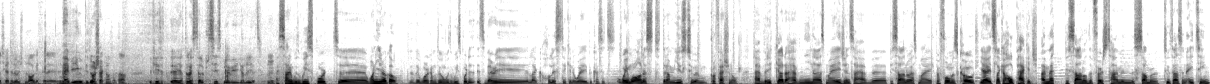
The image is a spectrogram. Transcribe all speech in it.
Men ska äta lunch med laget eller? Nej, vi, vi drar och käkar någonstans. Ja. Det finns ett äh, jättenice ställe precis bredvid galleriet. Mm. I signed with WeSport uh, one year ago. The, the work I'm doing with WeSport is it's very like holistic in a way because it's way more honest than I'm used to and professional. I have Rickard, I have Nina as my agents, I have uh, Pisano as my performance coach. Yeah, it's like a whole package. I met Pisano the first time in the summer 2018.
